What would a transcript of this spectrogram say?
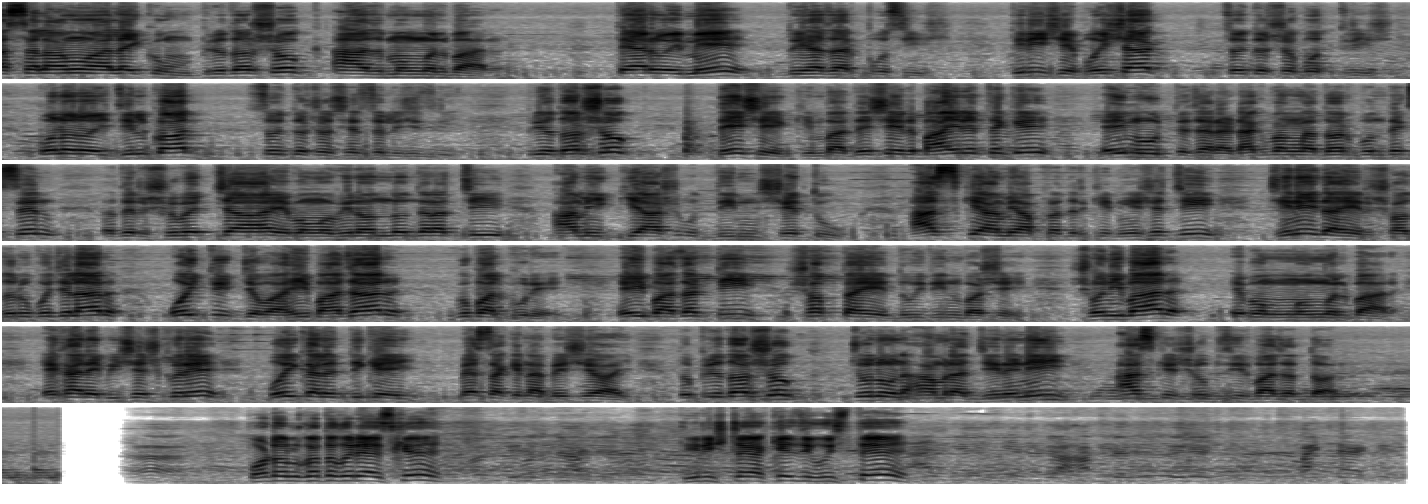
আসসালামু আলাইকুম, প্রিয় দর্শক, আজ মঙ্গলবার, তেরোই মে দুই হাজার পঁচিশ, তিরিশে বৈশাখ চোদ্দোশো বত্রিশ, পনেরোই জিলকদ চোদ্দোশো ছেচল্লিশ ইস্রি প্রিয় দর্শক, দেশে কিংবা দেশের বাইরে থেকে এই মুহূর্তে যারা ডাকবাংলা দর্পণ দেখছেন, তাদের শুভেচ্ছা এবং অভিনন্দন জানাচ্ছি। আমি গিয়াস উদ্দিন সেতু। আজকে আমি আপনাদেরকে নিয়ে এসেছি ঝিনাইদাহের সদর উপজেলার ঐতিহ্যবাহী বাজার গোপালপুরে। এই বাজারটি সপ্তাহে দুই দিন বসে, শনিবার এবং মঙ্গলবার। এখানে বিশেষ করে বৈকালের দিকেই বেচা কেনা বেশি হয়। তো প্রিয় দর্শক, চলুন আমরা জেনে নিই আজকে সবজির বাজার দর। পটল কত করে আজকে? তিরিশ টাকা কেজি বুঝতে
